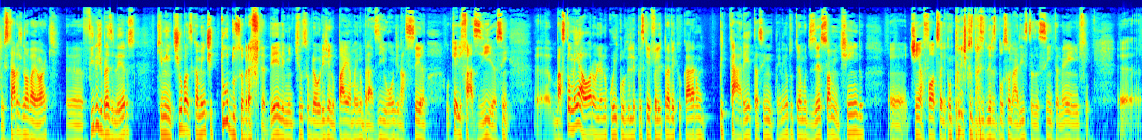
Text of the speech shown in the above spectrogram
no estado de Nova York, uh, filho de brasileiros, que mentiu basicamente tudo sobre a vida dele, mentiu sobre a origem do pai e a mãe no Brasil, onde nasceram, o que ele fazia, assim. Uh, bastou meia hora olhando o currículo dele depois que ele foi eleito para ver que o cara era um picareta, assim, não tem nem outro termo dizer, só mentindo. Uh, tinha fotos ali com políticos brasileiros bolsonaristas, assim, também, enfim. Eh,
